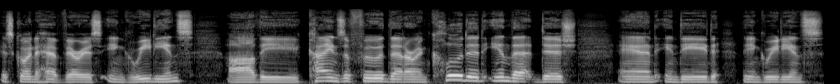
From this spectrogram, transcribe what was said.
it's going to have various ingredients, uh, the kinds of food that are included in that dish and indeed, the ingredients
